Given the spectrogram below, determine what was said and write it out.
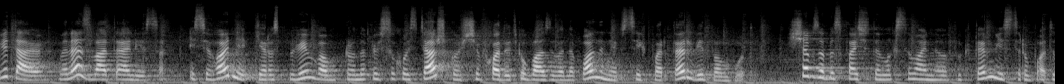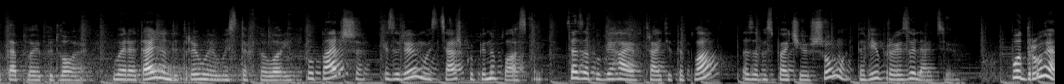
Вітаю! Мене звати Аліса. І сьогодні я розповім вам про напівсуху стяжку, що входить у базове наповнення всіх квартир від Бамбут. Щоб забезпечити максимальну ефективність роботи теплої підлоги, ми ретельно дотримуємось технологій. По-перше, ізолюємо стяжку пінопластом. Це запобігає втраті тепла та забезпечує шуму та віброізоляцію. По-друге,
